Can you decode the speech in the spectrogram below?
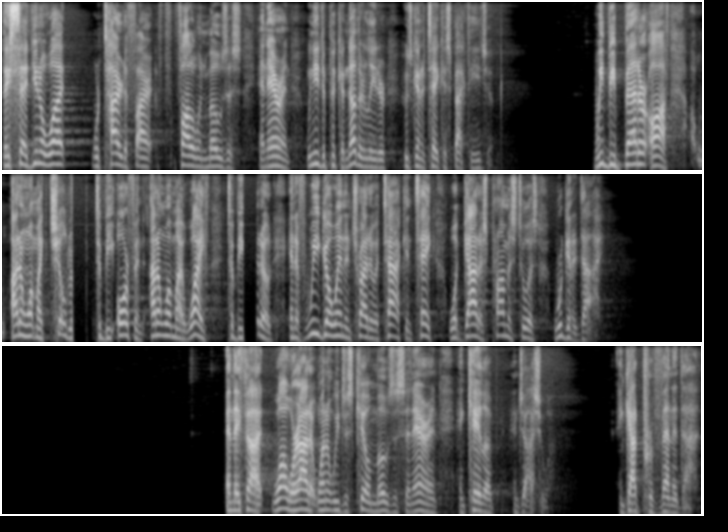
They said, you know what? We're tired of following Moses and Aaron. We need to pick another leader who's going to take us back to Egypt. We'd be better off. I don't want my children to be orphaned. I don't want my wife to be widowed. And if we go in and try to attack and take what God has promised to us, we're going to die. And they thought, while we're at it, why don't we just kill Moses and Aaron and Caleb and Joshua? And God prevented that.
